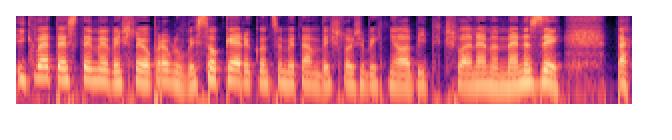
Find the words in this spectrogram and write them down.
IQ testy mi vyšly opravdu vysoké, dokonce mi tam vyšlo, že bych měla být členem Menzy. Tak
